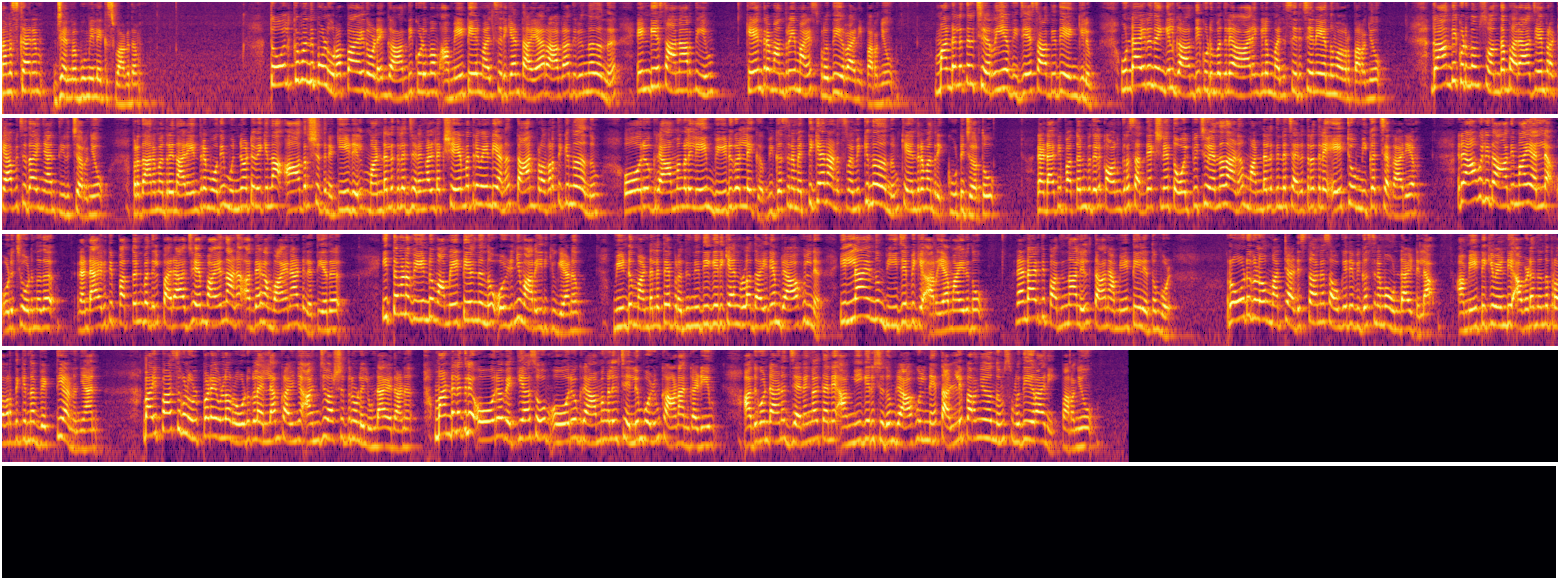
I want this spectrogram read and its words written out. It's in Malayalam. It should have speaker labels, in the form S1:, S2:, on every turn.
S1: നമസ്കാരം. ജന്മഭൂമിയിലേക്ക് സ്വാഗതം. തോൽക്കുമെന്നിപ്പോൾ ഉറപ്പായതോടെ ഗാന്ധി കുടുംബം അമേഠിയിൽ മത്സരിക്കാൻ തയ്യാറാകാതിരുന്നതെന്ന് എൻ ഡി എ സ്ഥാനാർത്ഥിയും കേന്ദ്രമന്ത്രിയുമായ സ്മൃതി ഇറാനി പറഞ്ഞു. മണ്ഡലത്തിൽ ചെറിയ വിജയസാധ്യതയെങ്കിലും ഉണ്ടായിരുന്നെങ്കിൽ ഗാന്ധി കുടുംബത്തിലെ ആരെങ്കിലും മത്സരിച്ചേനെ എന്നും അവർ പറഞ്ഞു. ഗാന്ധി കുടുംബം സ്വന്തം പരാജയം പ്രഖ്യാപിച്ചതായി ഞാൻ തിരിച്ചറിഞ്ഞു. പ്രധാനമന്ത്രി നരേന്ദ്രമോദി മുന്നോട്ട് വയ്ക്കുന്ന ആദർശത്തിന് കീഴിൽ മണ്ഡലത്തിലെ ജനങ്ങളുടെ ക്ഷേമത്തിന് വേണ്ടിയാണ് താൻ പ്രവർത്തിക്കുന്നതെന്നും ഓരോ ഗ്രാമങ്ങളിലെയും വീടുകളിലേക്ക് വികസനം എത്തിക്കാനാണ് ശ്രമിക്കുന്നതെന്നും കേന്ദ്രമന്ത്രി കൂട്ടിച്ചേർത്തു. രണ്ടായിരത്തി പത്തൊൻപതിൽ കോൺഗ്രസ് അധ്യക്ഷനെ തോൽപ്പിച്ചു എന്നതാണ് മണ്ഡലത്തിന്റെ ചരിത്രത്തിലെ ഏറ്റവും മികച്ച കാര്യം. രാഹുൽ ഇത് ആദ്യമായി അല്ല ഒളിച്ചോടുന്നത്. രണ്ടായിരത്തി പത്തൊൻപതിൽ പരാജയം ഭയന്നാണ് അദ്ദേഹം വയനാട്ടിലെത്തിയത്. ഇത്തവണ വീണ്ടും അമേഠിയിൽ നിന്ന് ഒഴിഞ്ഞു മാറിയിരിക്കുകയാണ്. വീണ്ടും മണ്ഡലത്തെ പ്രതിനിധീകരിക്കാനുള്ള ധൈര്യം രാഹുലിന് ഇല്ല എന്നും ബി ജെ പിക്ക് അറിയാമായിരുന്നു. രണ്ടായിരത്തി പതിനാലിൽ താൻ അമേഠിയിൽ എത്തുമ്പോൾ റോഡുകളോ മറ്റ് അടിസ്ഥാന സൗകര്യ വികസനമോ ഉണ്ടായിട്ടില്ല. അമേഠിക്ക് വേണ്ടി അവിടെ നിന്ന് പ്രവർത്തിക്കുന്ന വ്യക്തിയാണ് ഞാൻ. ബൈപ്പാസുകൾ ഉൾപ്പെടെയുള്ള റോഡുകളെല്ലാം കഴിഞ്ഞ അഞ്ചു വർഷത്തിനുള്ളിൽ ഉണ്ടായതാണ്. മണ്ഡലത്തിലെ ഓരോ വ്യത്യാസവും ഓരോ ഗ്രാമങ്ങളിൽ ചെല്ലുമ്പോഴും കാണാൻ കഴിയും. അതുകൊണ്ടാണ് ജനങ്ങൾ തന്നെ അംഗീകരിച്ചതും രാഹുലിനെ തള്ളിപ്പറഞ്ഞതെന്നും സ്മൃതി ഇറാനി പറഞ്ഞു.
